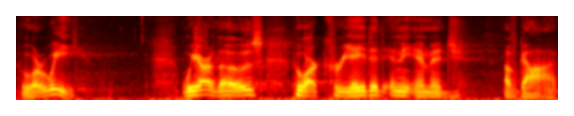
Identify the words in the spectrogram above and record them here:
Who are we? We are those who are created in the image of God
